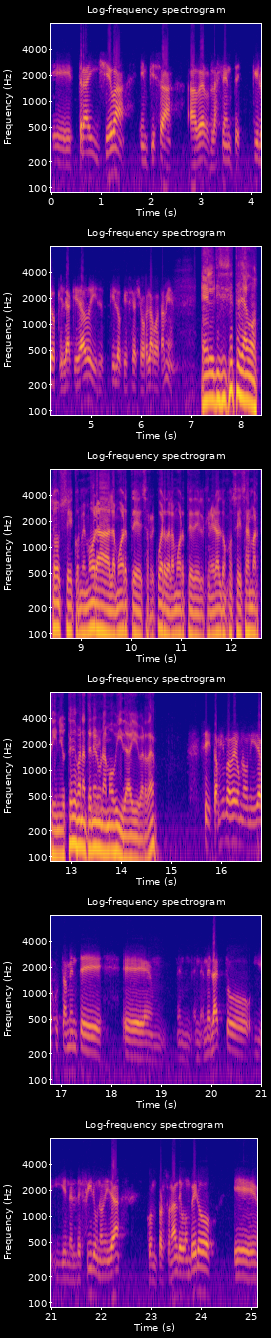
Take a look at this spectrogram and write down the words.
eh, trae y lleva, empieza a ver la gente qué es lo que le ha quedado y qué es lo que se ha llevado el agua también. El 17 de agosto se conmemora la muerte, se recuerda la muerte del general don José de San Martín y ustedes van a tener una movida ahí, ¿verdad? Sí, también va a haber una unidad justamente eh, en, el acto y, en el desfile, una unidad con personal de bomberos eh,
